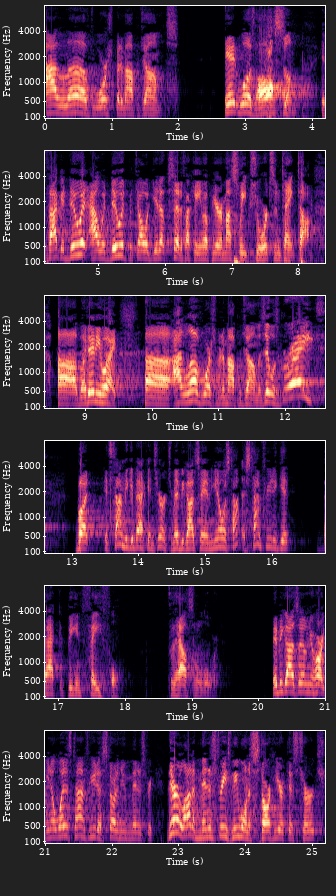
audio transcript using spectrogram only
I loved worshiping in my pajamas. It was awesome. If I could do it, I would do it, but y'all would get upset if I came up here in my sleep shorts and tank top. Uh, but anyway, uh, I loved worshiping in my pajamas. It was great. But it's time to get back in church. Maybe God's saying, you know, it's time, it's time for you to get back being faithful to the house of the Lord. Maybe God's laying on your heart, you know what? It's time for you to start a new ministry. There are a lot of ministries we want to start here at this church.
